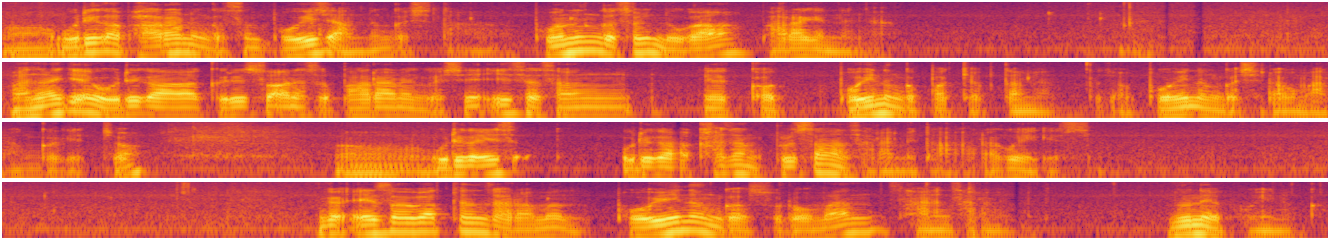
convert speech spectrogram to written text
어, 우리가 바라는 것은 보이지 않는 것이다. 보는 것을 누가 바라겠느냐? 만약에 우리가 그리스도 안에서 바라는 것이 이 세상의 것 보이는 것밖에 없다면 그죠? 보이는 것이라고 말한 거겠죠 어, 우리가 이, 우리가 가장 불쌍한 사람이다라고 얘기했어요. 그러니까 에서 같은 사람은 보이는 것으로만 사는 사람입니다. 눈에 보이는 것.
